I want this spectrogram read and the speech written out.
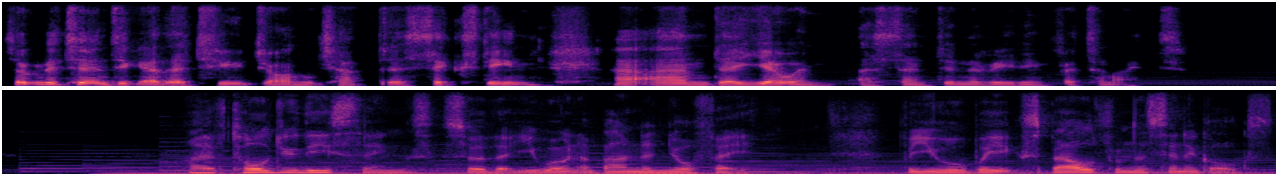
So we're going to turn together to John chapter 16, uh, and uh, Johan has sent in the reading for tonight. I have told you these things so that you won't abandon your faith, for you will be expelled from the synagogues.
